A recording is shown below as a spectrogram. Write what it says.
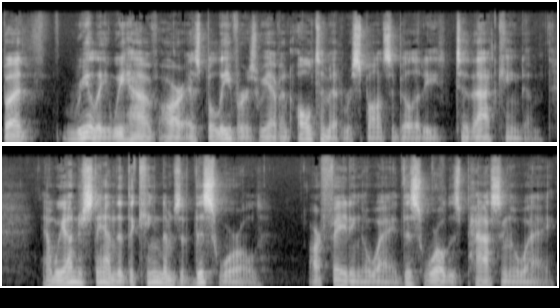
But really, we have our, as believers, we have an ultimate responsibility to that kingdom. And we understand that the kingdoms of this world are fading away. This world is passing away.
